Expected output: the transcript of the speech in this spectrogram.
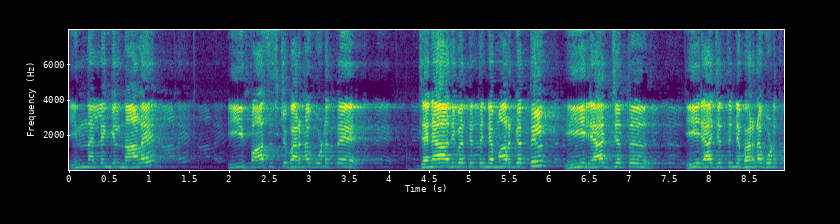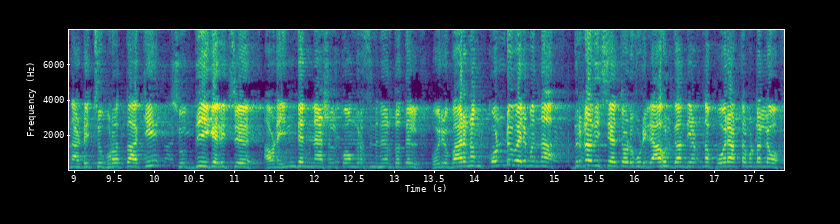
ഇന്നല്ലെങ്കിൽ നാളെ ഈ ഫാസിസ്റ്റ് ഭരണകൂടത്തെ ജനാധിപത്യത്തിന്റെ മാർഗത്തിൽ ഈ രാജ്യത്ത് ഈ രാജ്യത്തിന്റെ ഭരണകൂടത്തിന് അടിച്ചു പുറത്താക്കി ശുദ്ധീകരിച്ച് അവിടെ ഇന്ത്യൻ നാഷണൽ കോൺഗ്രസിന്റെ നേതൃത്വത്തിൽ ഒരു ഭരണം കൊണ്ടുവരുമെന്ന ദൃഢനിശ്ചയത്തോടു കൂടി രാഹുൽ ഗാന്ധി നടത്തുന്ന പോരാട്ടമുണ്ടല്ലോ.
